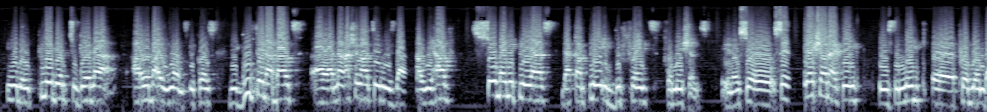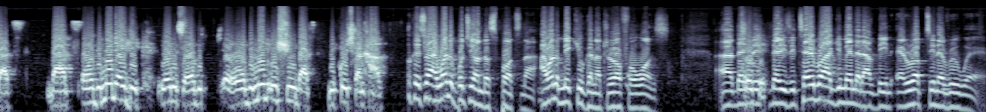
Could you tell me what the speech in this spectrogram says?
you know, play them together however he wants because the good thing about our national team is that we have so many players that can play in different formations you know so selection i think is the main uh, problem that that or the main headache let me say or the, or the main issue that the coach can have Okay, so I want to put you on the spot now. I want to make you gonna draw for once. Uh, there, Okay. is a, there is a terrible argument that have been erupting everywhere.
